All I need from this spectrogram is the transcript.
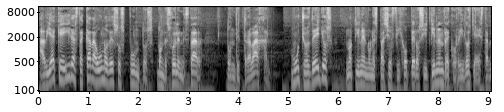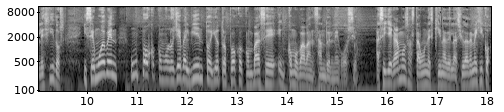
Había que ir hasta cada uno de esos puntos donde suelen estar, donde trabajan, Muchos de ellos no tienen un espacio fijo, pero sí tienen recorridos ya establecidos y se mueven un poco como los lleva el viento y otro poco con base en cómo va avanzando el negocio. Así llegamos hasta una esquina de la Ciudad de México,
